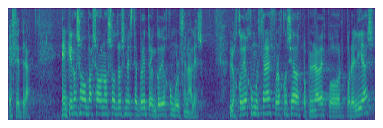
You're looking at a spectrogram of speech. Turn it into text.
etc. ¿En qué nos hemos basado nosotros en este proyecto? En códigos convolucionales. Los códigos convolucionales fueron considerados por primera vez por, por Elías.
